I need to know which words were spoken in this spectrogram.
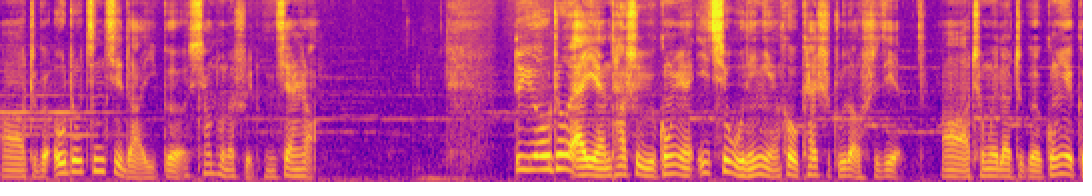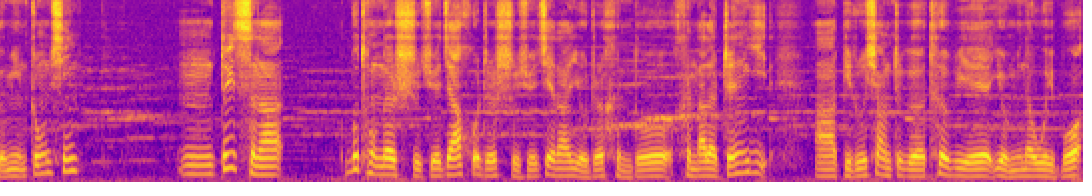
啊，这个欧洲经济的一个相同的水平线上。对于欧洲而言，它是于公元一七五零年后开始主导世界，啊，成为了这个工业革命中心。嗯，对此呢，不同的史学家或者史学界呢，有着很多很大的争议。啊，比如像这个特别有名的韦伯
